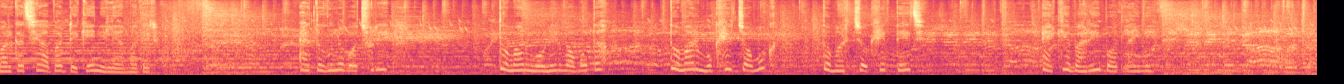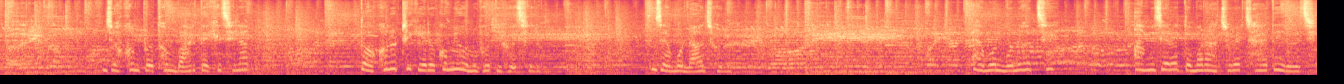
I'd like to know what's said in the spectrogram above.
তোমার কাছে আবার ডেকেই নিলে আমাদের। এতগুলো বছরে তোমার মনের মমতা, তোমার মুখের চমক, তোমার চোখের তেজ একেবারেই বদলায়নি। যখন প্রথমবার দেখেছিলাম, তখনও ঠিক এরকমই অনুভূতি হয়েছিল, যেমন আজ হলো। এমন মনে হচ্ছে, আমি যেন তোমার আঁচলের ছায়াতেই রয়েছি,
